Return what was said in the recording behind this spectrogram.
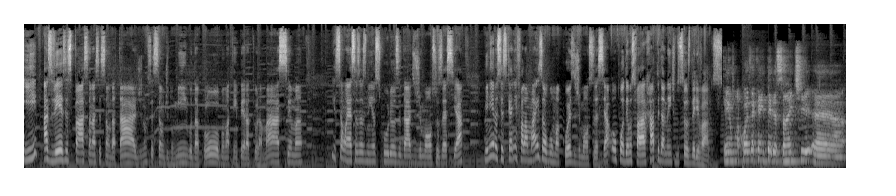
e às vezes passa na sessão da tarde, na sessão de domingo da Globo, uma temperatura máxima. E são essas as minhas curiosidades de Monstros S.A. Meninos, vocês querem falar mais alguma coisa de Monstros S.A. ou podemos falar rapidamente dos seus derivados? Tem uma coisa que é interessante é,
